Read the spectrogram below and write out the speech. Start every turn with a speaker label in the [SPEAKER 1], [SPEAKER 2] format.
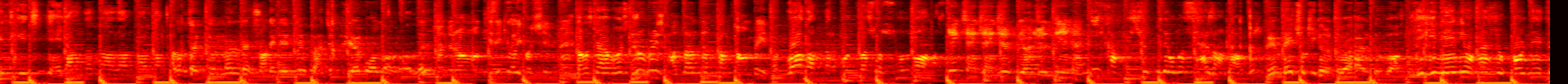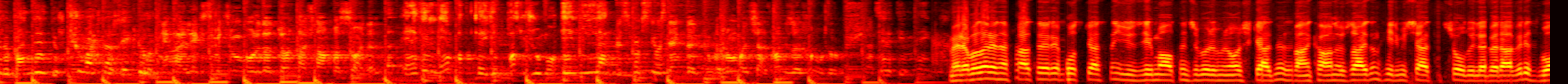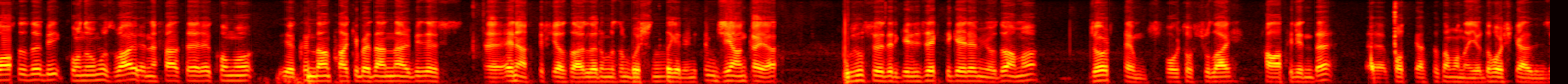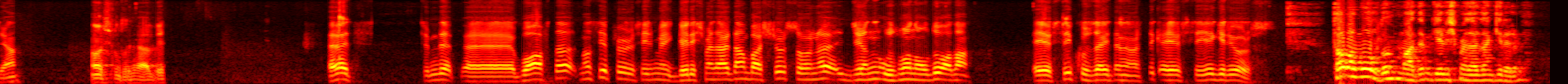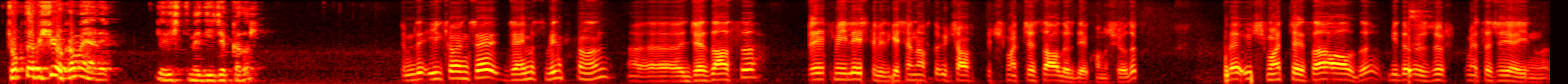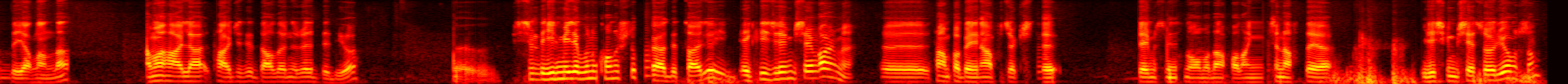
[SPEAKER 1] belli geçince elanlarını alanlardan.
[SPEAKER 2] Bu takımın da şu an hedefi bence Piyok olmamalı. Önder olmak kesinlikle ilk başı ilmi. Dalsya Boş, Drew Brees, Atlanta, Tom, Tom Brady.
[SPEAKER 1] Bu adamların motivasyon sorunu olmaz.
[SPEAKER 2] Game changer bir oyuncu değil. Yani.
[SPEAKER 1] İlk hafta sürpriz olması her zaman kaldır.
[SPEAKER 2] Green Bay çok iyi görüntü verdi bu hafta.
[SPEAKER 1] Ligin en iyi offensive coordinator'ı bende diyor. Şu maçlar zevkli olur.
[SPEAKER 2] Yani Alex Smith'in burada 4 taş tampası vardı.
[SPEAKER 1] NFL'in en patlayıcı pas hücumu. Devliler.
[SPEAKER 2] Pittsburgh Steelers denk denk. Rumba içerisinde güzel kurdurmuş. Yani.
[SPEAKER 3] Merhabalar NFL TR Podcast'ın 126. bölümüne hoş geldiniz. Ben Kaan Özaydın, Hilmi Çeltikçioğlu ile beraberiz. Bu hafta da bir konuğumuz var. NFL TR.com'u yakından takip edenler bilir. Ee, en aktif yazarlarımızın başında gelen isim Cihan Kaya. Uzun süredir gelecekti gelemiyordu ama 4 Temmuz 4 of July tatilinde e, podcast'a zaman ayırdı. Hoş geldin Cihan.
[SPEAKER 4] Hoş bulduk abi.
[SPEAKER 3] Evet. Şimdi e, bu hafta nasıl yapıyoruz Hilmi? Gelişmelerden başlıyoruz. Sonra Cihan'ın uzman olduğu alan. AFC Kuzey'den artık AFC'ye giriyoruz.
[SPEAKER 5] Tamam oldu madem gelişmelerden girelim. Çok da bir şey yok ama yani geliştirme diyecek kadar.
[SPEAKER 3] Şimdi ilk önce James Winston'ın e, cezası resmileşti. Biz geçen hafta 3 hafta 3 maç ceza alır diye konuşuyorduk. Ve 3 maç ceza aldı. Bir de özür mesajı yayınladı yalandan. Ama hala taciz iddialarını reddediyor. E, şimdi Hilmi ile bunu konuştuk bayağı detaylı. Ekleyeceğim bir şey var mı? E, Tampa Bay ne yapacak işte James Winston olmadan falan geçen haftaya ilişkin bir şey söylüyor musun?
